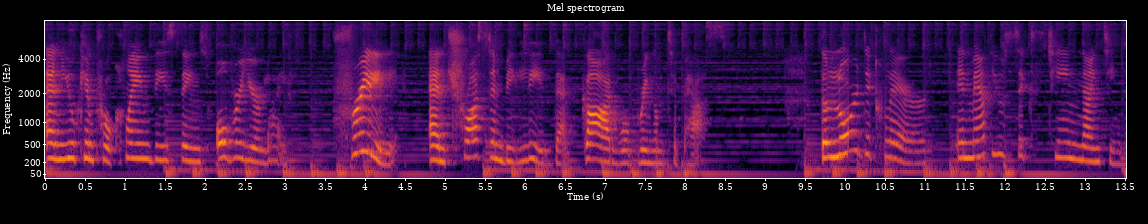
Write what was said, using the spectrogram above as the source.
And you can proclaim these things over your life freely and trust and believe that God will bring them to pass. The Lord declared in Matthew 16 19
